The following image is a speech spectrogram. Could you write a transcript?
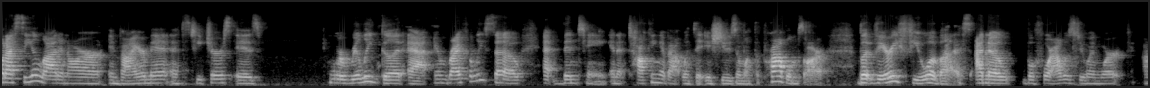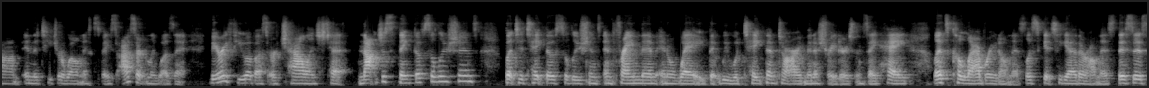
what I see a lot in our environment as teachers is we're really good at, and rightfully so, at venting and at talking about what the issues and what the problems are. But very few of us, I know before I was doing work um, in the teacher wellness space, I certainly wasn't. Very few of us are challenged to not just think of solutions, but to take those solutions and frame them in a way that we would take them to our administrators and say, hey, let's collaborate on this. Let's get together on this. This is,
